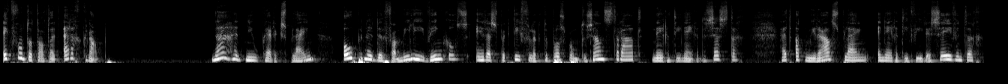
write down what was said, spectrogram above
Ik vond dat altijd erg knap. Na het Nieuwkerksplein opende de familie winkels in respectievelijk de Bosboom Toussaintstraat 1969, het Admiraalsplein in 1974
